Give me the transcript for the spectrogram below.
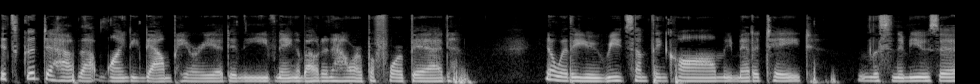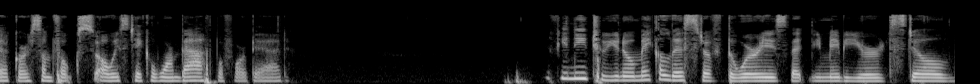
it's good to have that winding down period in the evening about an hour before bed. You know, whether you read something calm, you meditate, listen to music, or some folks always take a warm bath before bed. If you need to, you know, make a list of the worries that you, maybe you're still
